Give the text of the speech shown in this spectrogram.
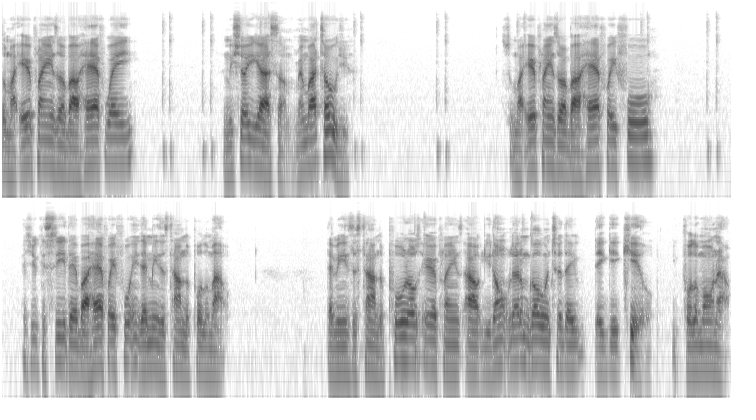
So my airplanes are about halfway. Let me show you guys something. Remember I told you. So my airplanes are about halfway full. As you can see, they're about halfway full. That means it's time to pull them out. That means it's time to pull those airplanes out. You don't let them go until they, they get killed. You pull them on out.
